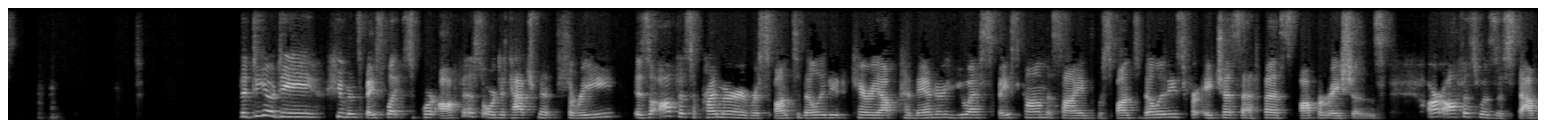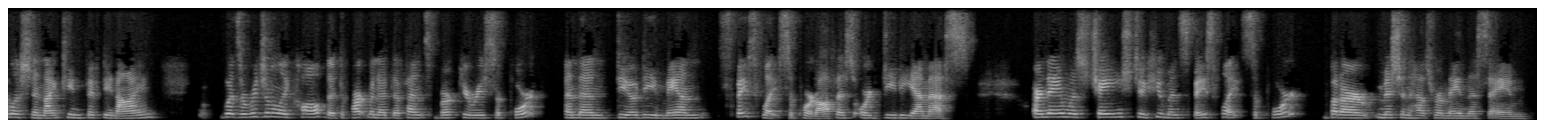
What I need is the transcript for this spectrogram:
The DoD Human Spaceflight Support Office, or Detachment 3, is the office of primary responsibility to carry out Commander U.S. Spacecom assigned responsibilities for HSFS operations. Our office was established in 1959, was originally called the Department of Defense Mercury Support, and then DoD Manned Spaceflight Support Office, or DDMS. Our name was changed to Human Spaceflight Support, but our mission has remained the same.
